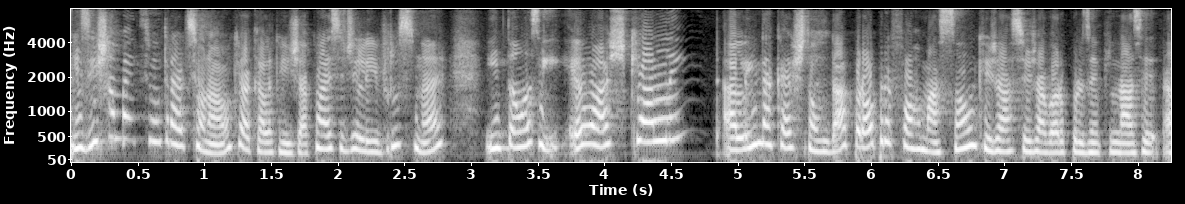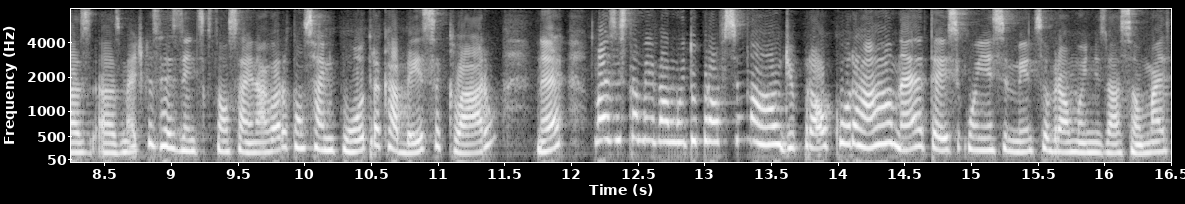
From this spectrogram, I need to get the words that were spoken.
Existe a medicina tradicional, que é aquela que a gente já conhece de livros, né? Então, assim, eu acho que além além da questão da própria formação, que já seja agora, por exemplo, nas, as, as médicas residentes que estão saindo agora estão saindo com outra cabeça, claro, né? Mas isso também vai muito profissional, de procurar, né, ter esse conhecimento sobre a humanização. Mas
